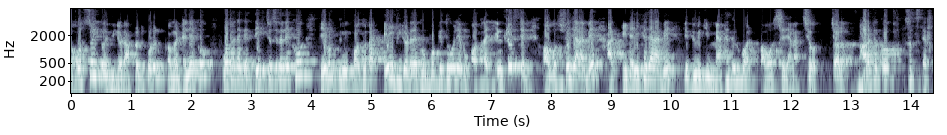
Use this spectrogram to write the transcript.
অবশ্যই ওই ভিডিওটা আপলোড করুন কমেন্টে লেখো, কোথা থেকে দেখছ সেটা লেখো, এবং তুমি কতটা এই ভিডিওটা দেখে উপকৃত হলে এবং কতটা ইন্টারেস্টেড অবশ্যই জানাবে। আর এটা লিখে জানাবে যে, তুমি কি ম্যাথে দুর্বল? অবশ্যই জানাচ্ছ। চলো, ভালো থেকো, সুস্থ থেকো।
